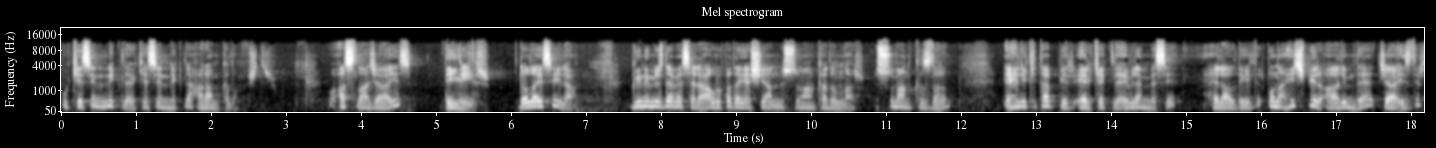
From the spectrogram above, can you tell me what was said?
bu kesinlikle kesinlikle haram kılınmıştır. Bu asla caiz değildir. Değil. Dolayısıyla günümüzde mesela Avrupa'da yaşayan Müslüman kadınlar, Müslüman kızların ehli kitap bir erkekle evlenmesi helal değildir. Buna hiçbir alim de caizdir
